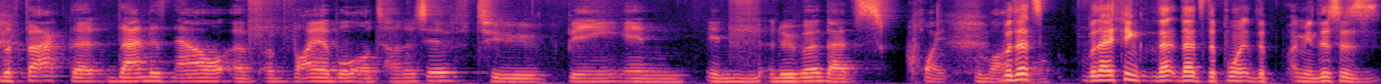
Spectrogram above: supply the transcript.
the fact that that is now a, a viable alternative to being in in an Uber, that's quite remarkable. but that's but I think that that's the point. The I mean, this is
